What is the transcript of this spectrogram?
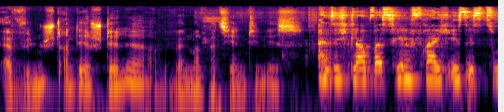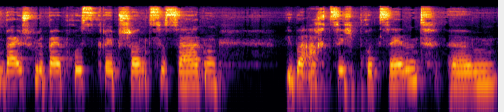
erwünscht an der Stelle, wenn man Patientin ist? Also ich glaube, was hilfreich ist, ist zum Beispiel bei Brustkrebs schon zu sagen, über 80 Prozent ähm,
